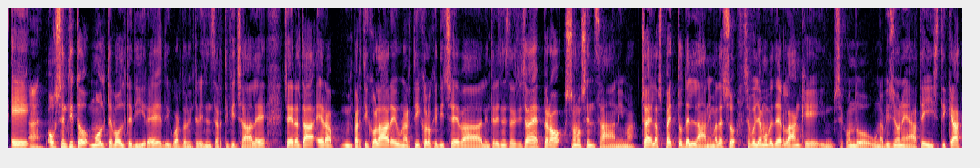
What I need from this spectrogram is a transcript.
E Eh. ho sentito molte volte dire riguardo all'intelligenza artificiale, cioè in realtà era in particolare un articolo che diceva l'intelligenza artificiale eh, però sono senza anima, cioè l'aspetto dell'anima. Adesso se vogliamo vederla anche in- secondo una visione ateistica,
